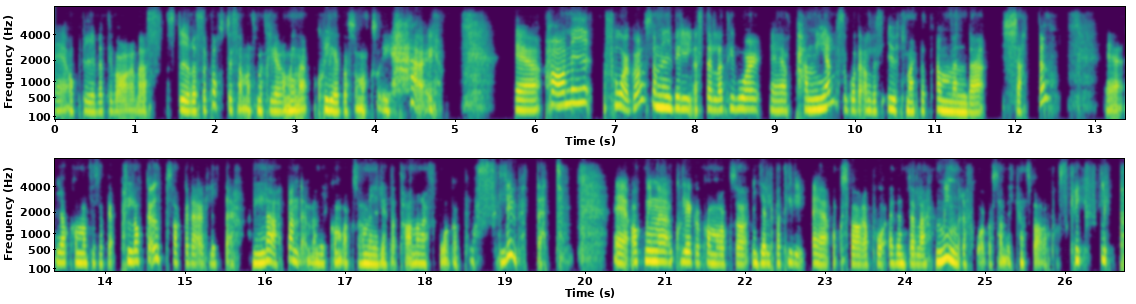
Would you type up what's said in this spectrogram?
eh, och driver till vardags styrelsepost tillsammans med flera av mina kollegor som också är här. Eh, har ni frågor som ni vill ställa till vår eh, panel så går det alldeles utmärkt att använda chatten. Eh, jag kommer försöka plocka upp saker där lite löpande, men vi kommer också ha möjlighet att ta några frågor på slutet. Eh, och mina kollegor kommer också hjälpa till eh, och svara på eventuella mindre frågor som vi kan svara på skriftligt.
